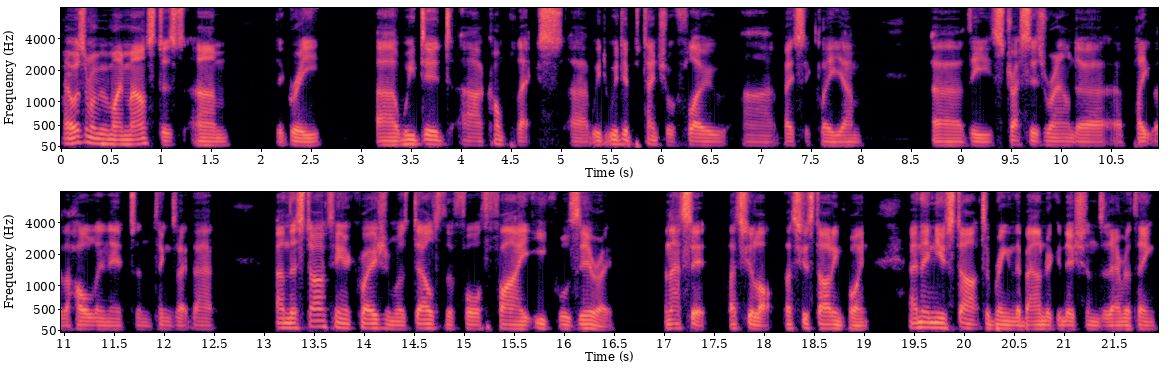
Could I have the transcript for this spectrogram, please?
I always remember my master's um, degree. Uh, we did uh, complex. Uh, we we did potential flow, uh, basically um, uh, the stresses around a, a, plate with a hole in it and things like that. And the starting equation was delta to the fourth phi equals zero, and that's it. That's your lot. That's your starting point. And then you start to bring the boundary conditions and everything.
